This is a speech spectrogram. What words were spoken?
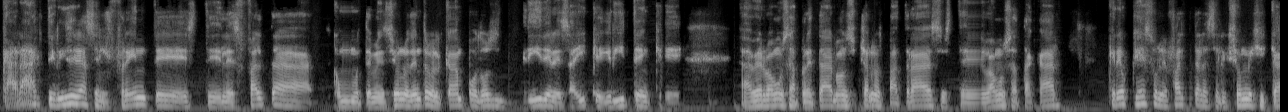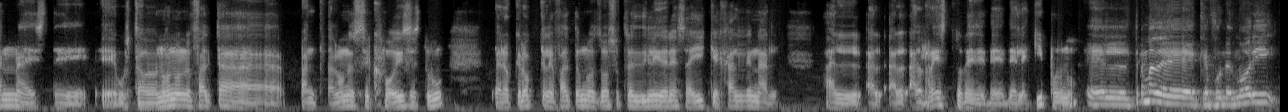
carácter, ir hacia el frente, este, les falta, como te menciono, dentro del campo, dos líderes ahí que griten, que, a ver, vamos a apretar, vamos a echarnos para atrás, este, vamos a atacar creo que eso le falta a la selección mexicana, este, eh, Gustavo. No, no le falta pantalones, como dices tú, pero creo que le falta unos dos o tres líderes ahí que jalen al, al, al, resto del equipo, ¿no? El tema de que Funes Mori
